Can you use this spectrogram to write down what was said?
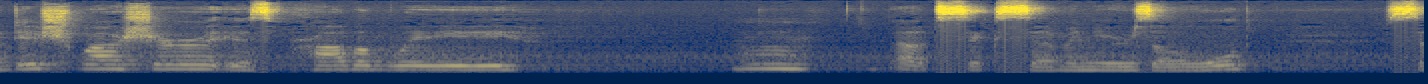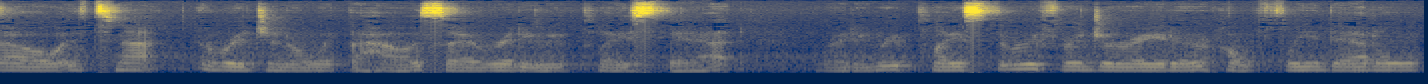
dishwasher is probably mm, about six, seven years old. So it's not original with the house. I already replaced that. Already replaced the refrigerator. Hopefully that'll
